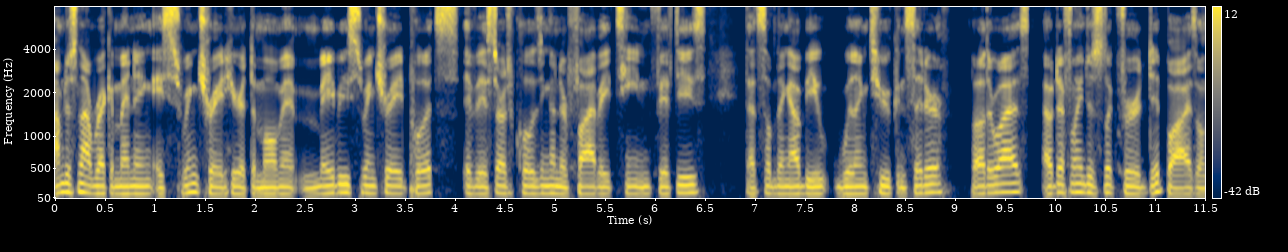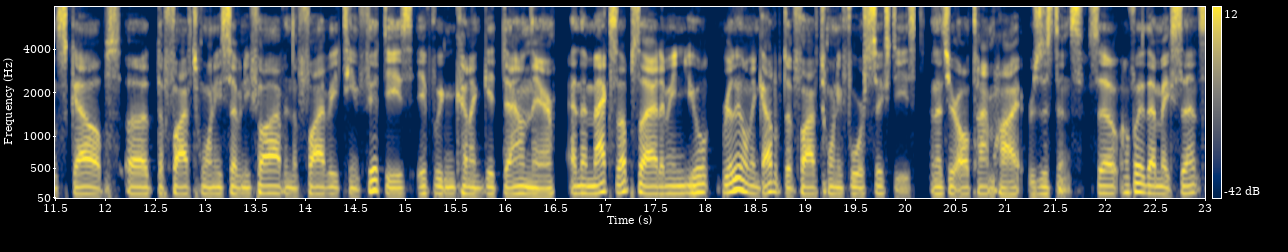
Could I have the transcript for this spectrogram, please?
I'm just not recommending a swing trade here at the moment. Maybe swing trade puts if it starts closing under 518.50s. That's something I'd be willing to consider. But otherwise, I would definitely just look for dip buys on scalps, uh, the 520.75 and the 518.50s if we can kind of get down there. And the max upside, I mean, you really only got up to 524.60s, and that's your all-time high resistance. So hopefully that makes sense.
